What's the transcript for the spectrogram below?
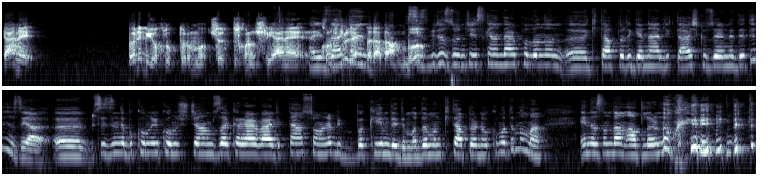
Yani böyle bir yokluk durumu söz konusu. Yani Hayır, konuşturacakları adam bu. Siz biraz önce İskender Pala'nın e, kitapları genellikle aşk üzerine dediniz ya. E, sizinle bu konuyu konuşacağımıza karar verdikten sonra bir bakayım dedim. Adamın kitaplarını okumadım ama en azından adlarını okuyayım dedim.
